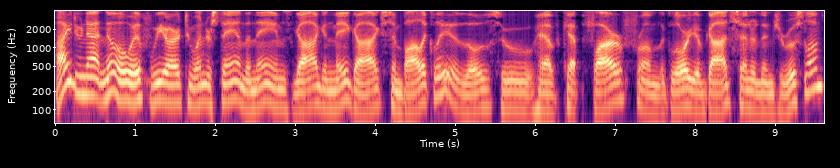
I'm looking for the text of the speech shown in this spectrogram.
I do not know if we are to understand the names Gog and Magog symbolically as those who have kept far from the glory of God centered in Jerusalem,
